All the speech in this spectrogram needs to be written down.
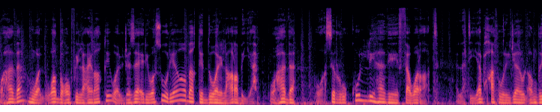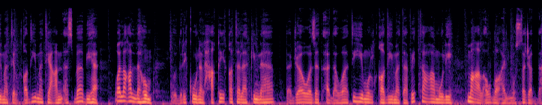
وهذا هو الوضع في العراق والجزائر وسوريا وباقي الدول العربية. وهذا هو سر كل هذه الثورات التي يبحث رجال الأنظمة القديمة عن أسبابها ولعلهم يدركون الحقيقة لكنها تجاوزت أدواتهم القديمة في التعامل مع الأوضاع المستجدة.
